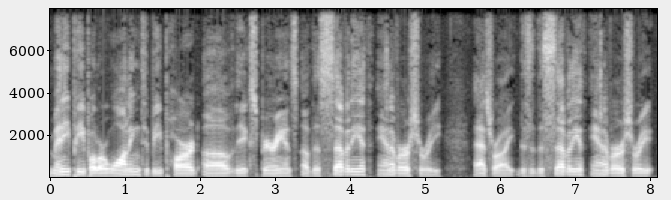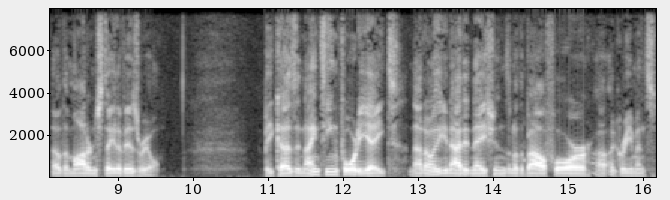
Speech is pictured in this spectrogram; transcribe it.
Many people are wanting to be part of the experience of the 70th anniversary. That's right. This is the 70th anniversary of the modern state of Israel because in 1948, not only the United Nations under the Balfour uh, agreements,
